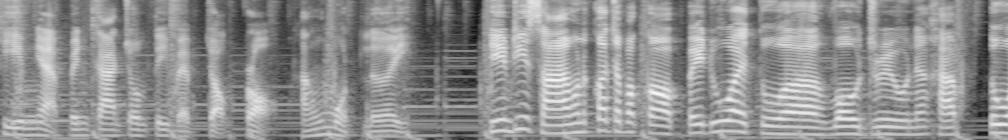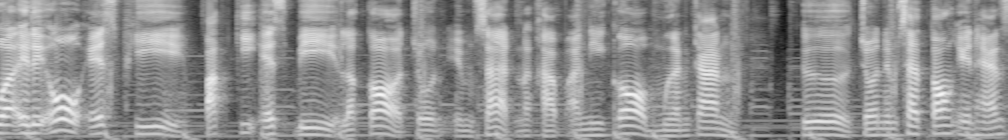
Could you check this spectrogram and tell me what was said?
ทีมเนี่ยเป็นการโจมตีแบบเจาะเกราะทั้งหมดเลย ทีมที่ 3 ก็จะประกอบไปด้วยตัว v o l d r i l นะครับ ตัว e l i o SP Pucky SB แล้วก็ j o n MZ นะครับ อันนี้ก็เหมือนกัน คือ j o n MZ ต้อง Enhance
